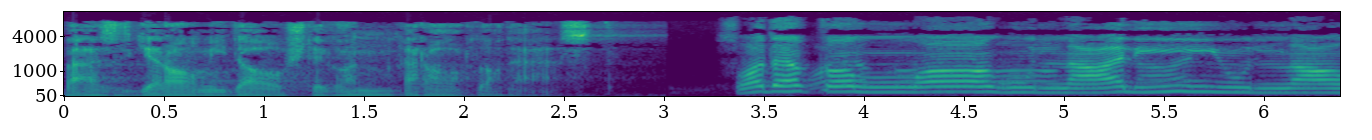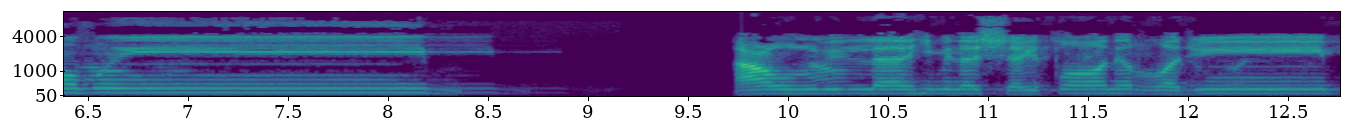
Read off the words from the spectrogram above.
و از گرامی داشتگان قرار داده است. صدق الله العلی العظیم. اعوذ بالله من الشیطان الرجیم.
